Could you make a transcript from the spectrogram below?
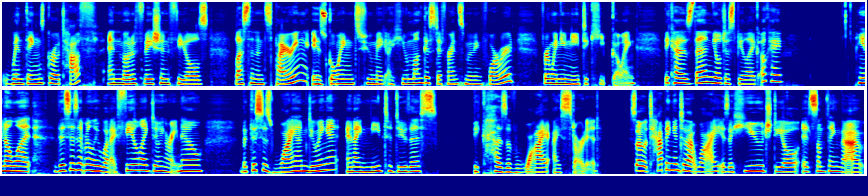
when things grow tough and motivation feels less than inspiring is going to make a humongous difference moving forward for when you need to keep going. Because then you'll just be like, okay, you know what? This isn't really what I feel like doing right now, but this is why I'm doing it. And I need to do this because of why I started. So, tapping into that why is a huge deal. It's something that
